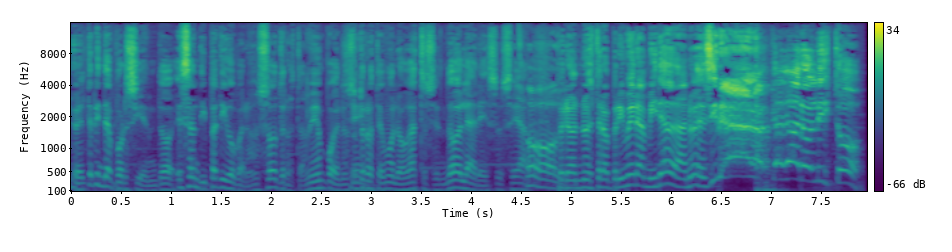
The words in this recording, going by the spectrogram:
lo del 30% es antipático para nosotros también, porque nosotros tenemos los gastos en dólares, o sea, Obvio. pero nuestra primera mirada no es decir, ¡ah, cagaron, listo!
